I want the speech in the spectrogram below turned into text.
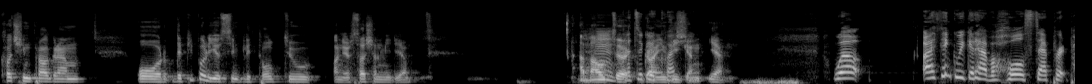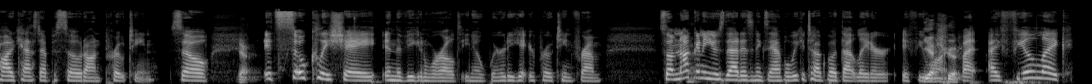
coaching program, or the people you simply talk to on your social media about mm, uh, going vegan? Yeah. Well, I think we could have a whole separate podcast episode on protein. So yeah. it's so cliche in the vegan world, you know, where do you get your protein from? So I'm not going to use that as an example. We could talk about that later if you yeah, want. Sure. But I feel like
